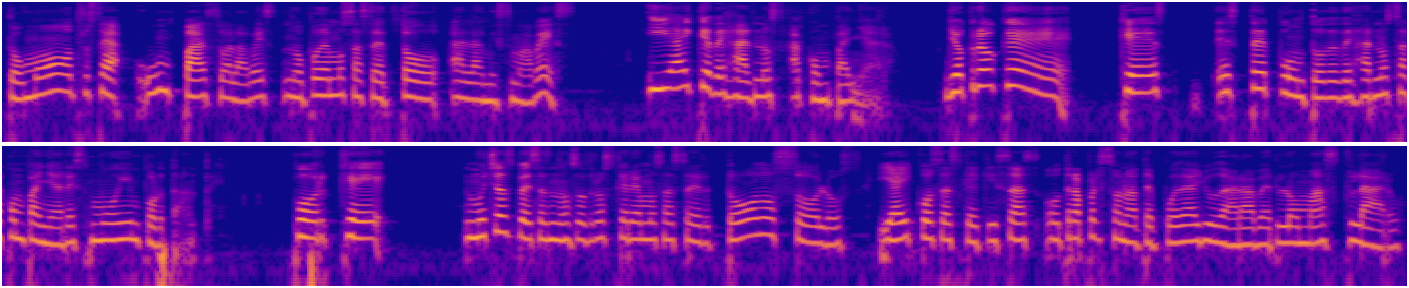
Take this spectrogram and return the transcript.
tomo otro, o sea, un paso a la vez, no podemos hacer todo a la misma vez. Y hay que dejarnos acompañar. Yo creo que, que este punto de dejarnos acompañar es muy importante, porque muchas veces nosotros queremos hacer todo solos y hay cosas que quizás otra persona te puede ayudar a verlo más claro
